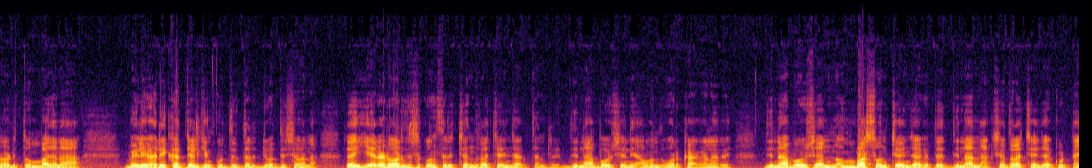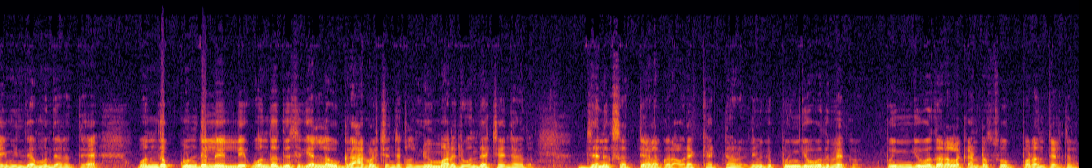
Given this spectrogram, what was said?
ನೋಡಿ, ತುಂಬ ಜನ ಬೆಳಿಗ್ಗೆ ಹರಿಕತ್ತೆ ಹೇಳ್ಕೊಂಡು ಕೂತಿರ್ತಾರೆ ಜ್ಯೋತಿಷವನ್ನು. ಎರಡೂವರೆ ದಿವ್ಸಕ್ಕೆ ಒಂದ್ಸರಿ ಚಂದ್ರ ಚೇಂಜ್ ಆಗ್ತಾನೆ ರೀ. ದಿನ ಭವಿಷ್ಯ ಯಾವೊಂದು ವರ್ಕ್ ಆಗಲ್ಲ ರೀ. ದಿನ ಭವಿಷ್ಯ ನಂಬರ್ಸ್ ಒಂದು ಚೇಂಜ್ ಆಗುತ್ತೆ. ದಿನ ನಕ್ಷತ್ರ ಚೇಂಜ್ ಆಗೋ ಟೈಮ್ ಹಿಂದೆ ಮುಂದೆ ಇರುತ್ತೆ. ಒಂದು ಕುಂಡಲಿಯಲ್ಲಿ ಒಂದು ದಿವಸಕ್ಕೆ ಎಲ್ಲವೂ ಗ್ರಹಗಳು ಚೇಂಜ್ ಆಗಲ್ಲ. ನ್ಯೂ ಮ್ಯಾರೇಜ್ ಒಂದೇ ಚೇಂಜ್ ಆಗೋದು. ಜನಕ್ಕೆ ಸತ್ಯ ಹೇಳೋಕ್ಕೋರು ಅವರೇ ಕೆಟ್ಟವರು. ನಿಮಗೆ ಪುಂಗಿ ಓದಬೇಕು ಪುಂಗಿ ಓದೋರೆಲ್ಲ ಕಂಡ್ರೆ ಸೂಪರ್ ಅಂತ ಹೇಳ್ತಾರೆ.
